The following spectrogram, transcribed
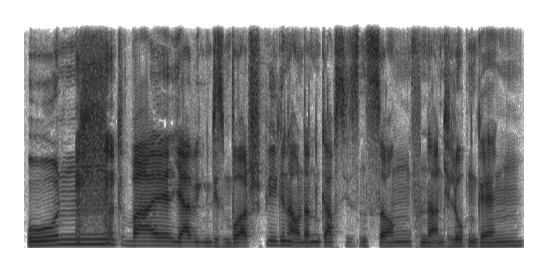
Und weil, ja, wegen diesem Wortspiel, genau. Und dann gab es diesen Song von der Antilopen-Gang,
